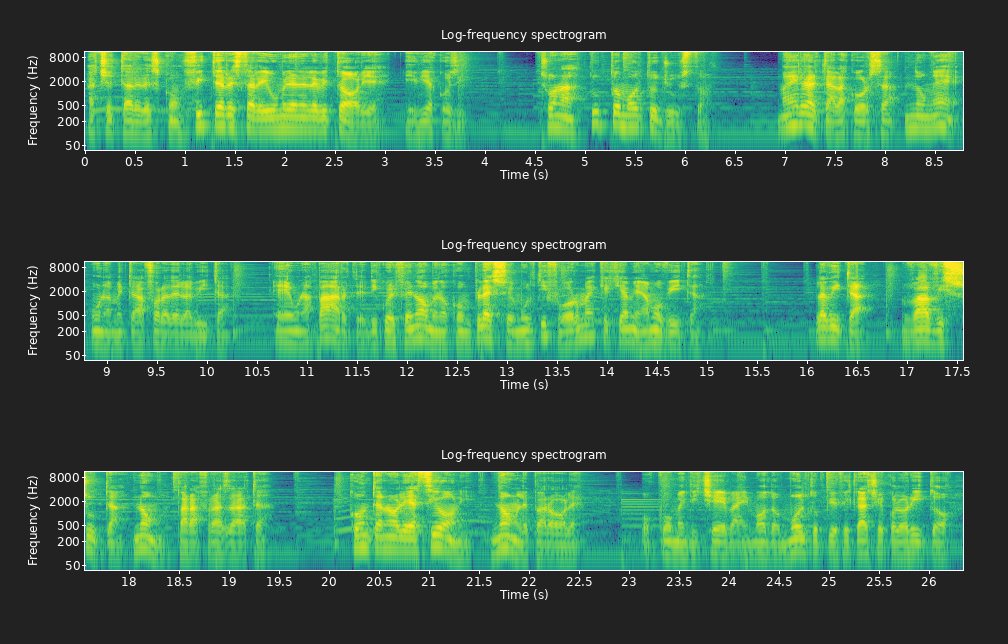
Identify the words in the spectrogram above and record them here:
accettare le sconfitte e restare umile nelle vittorie, e via così. Suona tutto molto giusto ma in realtà la corsa non è una metafora della vita, è una parte di quel fenomeno complesso e multiforme che chiamiamo vita. La vita va vissuta, non parafrasata. Contano le azioni, non le parole. O come diceva in modo molto più efficace e colorito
